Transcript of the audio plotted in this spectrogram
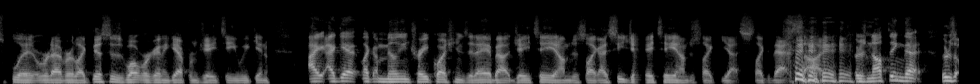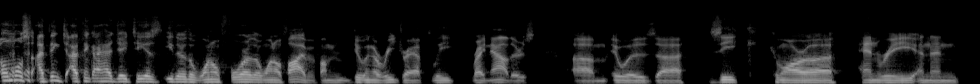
split or whatever. Like this is what we're going to get from JT weekend. I, I get like a million trade questions a day about JT, and I'm just like, I see JT, and I'm just like, yes, like that side. there's nothing that there's almost. I think I think I had JT as either the 104 or the 105. If I'm doing a redraft league right now, there's um, it was uh, Zeke, Kamara, Henry, and then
